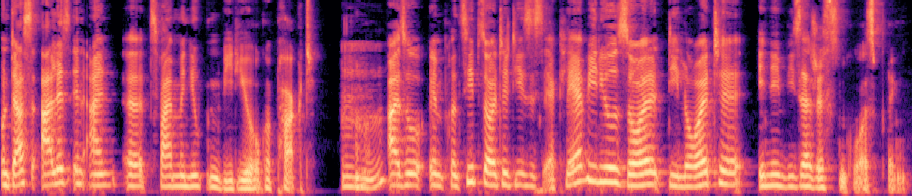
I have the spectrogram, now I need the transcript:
und das alles in ein äh, zwei Minuten Video gepackt. Mhm. Also im Prinzip sollte dieses Erklärvideo soll die Leute in den Visagistenkurs bringen.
